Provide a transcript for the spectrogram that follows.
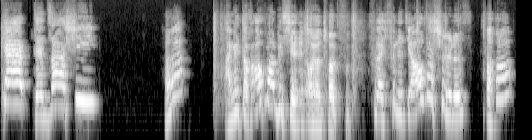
Captain Sashi. Hä? Angelt doch auch mal ein bisschen in euren Töpfen. Vielleicht findet ihr auch was Schönes. Haha.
